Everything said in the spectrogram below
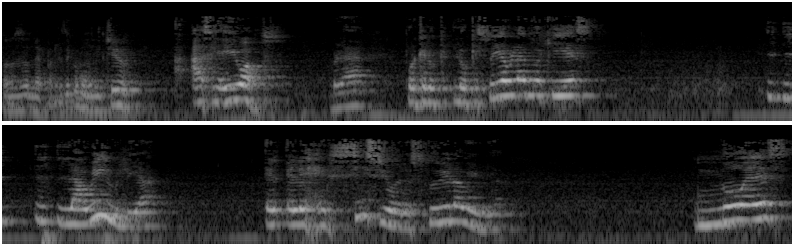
Entonces me parece como muy chido. hacia ahí vamos, ¿verdad? Porque lo que, lo que estoy hablando aquí es la Biblia, el, el ejercicio del estudio de la Biblia, no es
